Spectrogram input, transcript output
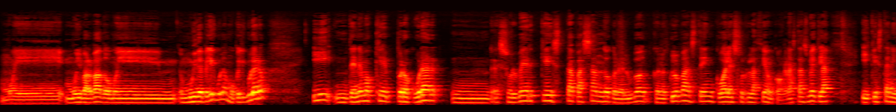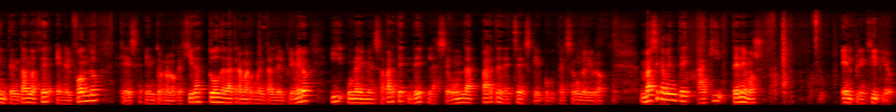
muy, muy balbado, muy, muy de película, muy peliculero, y tenemos que procurar mm, resolver qué está pasando con el, con el Club Bernstein, cuál es su relación con Anastas Bekla y qué están intentando hacer en el fondo, que es en torno a lo que gira toda la trama argumental del primero y una inmensa parte de la segunda parte de este escape book, del segundo libro. Básicamente aquí tenemos el principio.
